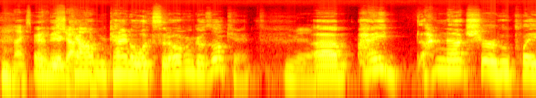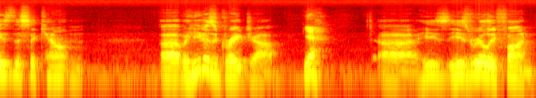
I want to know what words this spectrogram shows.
gun. Nice big And the shotgun. accountant kind of looks it over and goes, "Okay." Yeah. Um, I I'm not sure who plays this accountant, uh, but he does a great job. yeah. Uh, he's he's really fun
